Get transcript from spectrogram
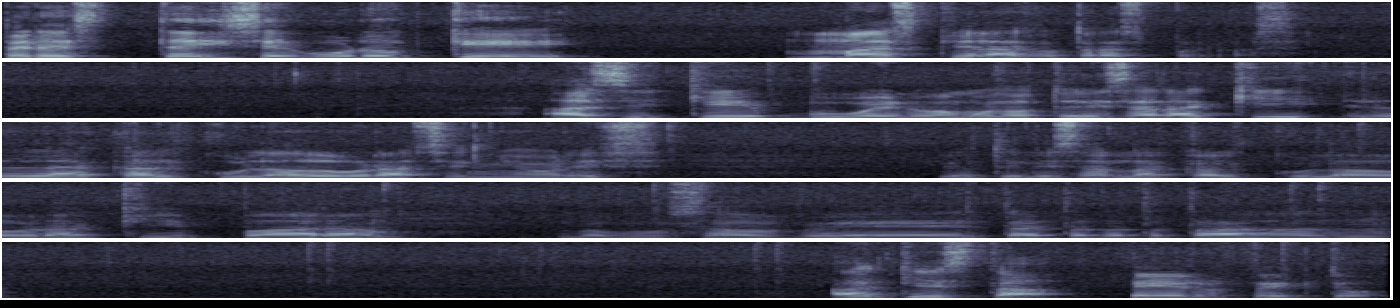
pero estoy seguro que más que las otras pruebas. Así que bueno, vamos a utilizar aquí la calculadora, señores. Voy a utilizar la calculadora aquí para... Vamos a ver... Ta, ta, ta, Aquí está, perfecto.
